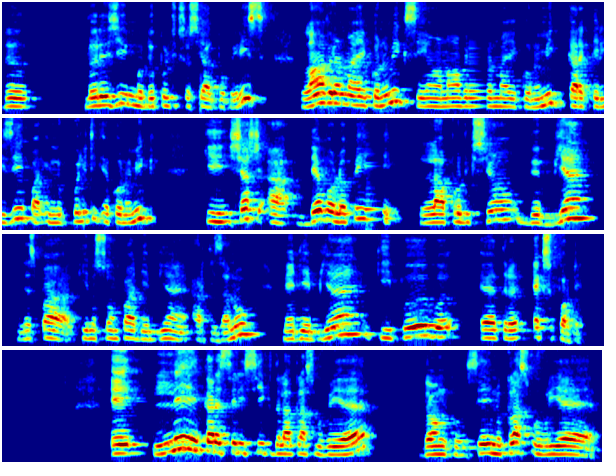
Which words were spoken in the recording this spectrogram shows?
de le régime de politique sociale populiste, l'environnement économique, c'est un environnement économique caractérisé par une politique économique qui cherche à développer la production de biens, n'est-ce pas, qui ne sont pas des biens artisanaux, mais des biens qui peuvent être exportés. Et les caractéristiques de la classe ouvrière, donc c'est une classe ouvrière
